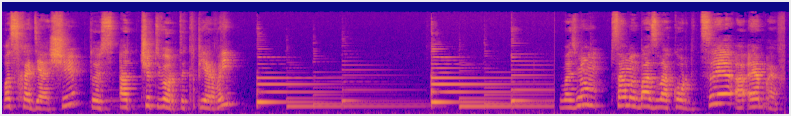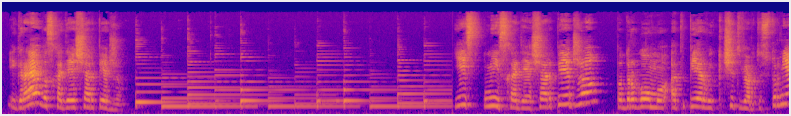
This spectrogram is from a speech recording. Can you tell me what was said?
восходящие, то есть от четвертой к первой. Возьмем самые базовые аккорды С, А, М, Ф. Играю восходящий арпеджио. Нисходящий арпеджио, по-другому от первой к четвертой струне.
